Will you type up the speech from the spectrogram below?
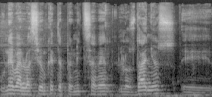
una evaluación que te permite saber los daños. Eh,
